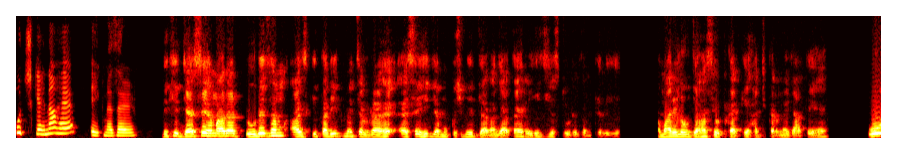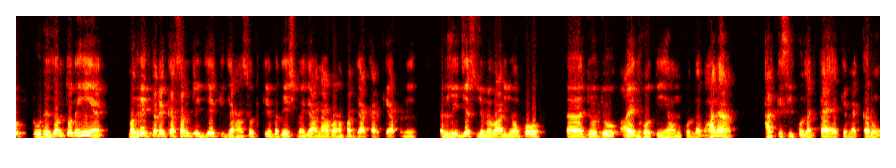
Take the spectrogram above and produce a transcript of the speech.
کچھ کہنا ہے؟ ایک نظر۔ دیکھیے، جیسے ہمارا ٹورزم آج کی تاریخ میں چل رہا ہے، ایسے ہی جموں کشمیر جانا جاتا ہے ریلیجیس ٹورزم کے لیے۔ ہمارے لوگ جہاں سے اٹھ کر کے حج کرنے جاتے ہیں، وہ ٹورزم تو نہیں ہے مگر ایک طرح کا سمجھ لیجیے کہ جہاں سے اٹھ کے بدیش میں جانا، وہاں پر جا کر کے اپنی ریلیجیس ذمہ واریوں کو جو جو عائد ہوتی ہیں، ان کو نبھانا ہر کسی کو لگتا ہے کہ میں کروں۔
